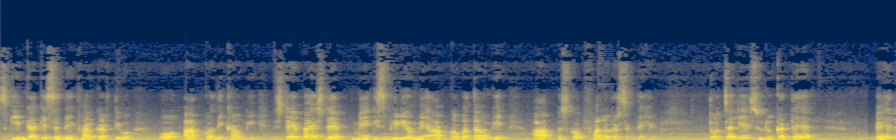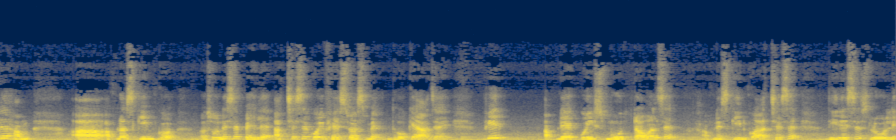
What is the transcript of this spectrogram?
स्किन का कैसे देखभाल करती हूँ वो आपको दिखाऊँगी। स्टेप बाय स्टेप मैं इस वीडियो में आपको बताऊँगी आप उसको फॉलो कर सकते हैं। तो चलिए शुरू करते हैं। पहले हम आ, अपना स्किन को सोने से पहले अच्छे से कोई फेस वॉश में धो के आ जाए। फिर अपने कोई स्मूथ टॉवल से अपने स्किन को अच्छे से धीरे से स्लोली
